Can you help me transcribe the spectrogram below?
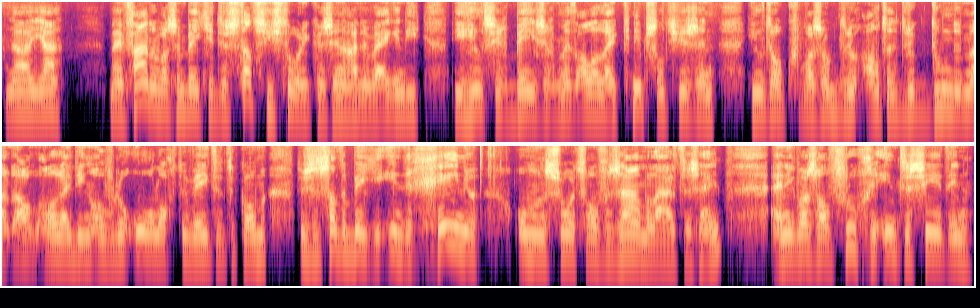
Nou ja, mijn vader was een beetje de stadshistoricus in Harderwijk. En die, die hield zich bezig met allerlei knipseltjes. En hield ook, was ook druk, altijd drukdoende met allerlei dingen over de oorlog te weten te komen. Dus het zat een beetje in de genen om een soort van verzamelaar te zijn. En ik was al vroeg geïnteresseerd in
